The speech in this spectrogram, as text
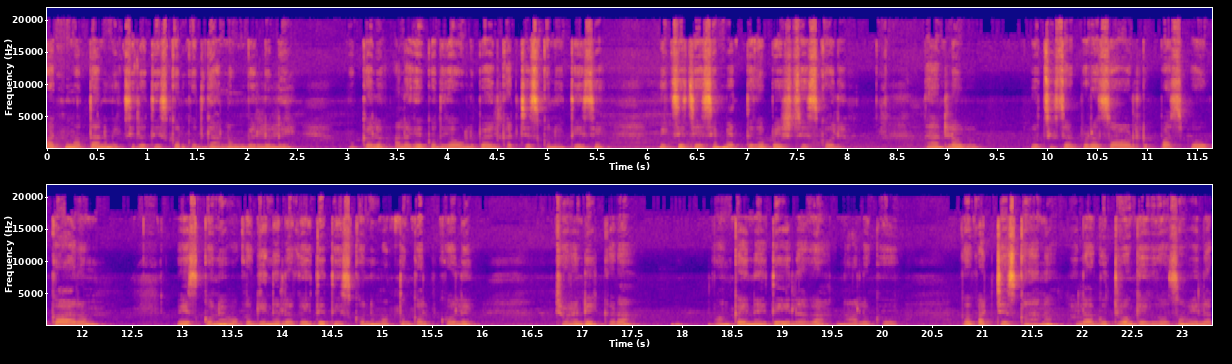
వాటిని మొత్తాన్ని మిక్సీలో తీసుకొని కొద్దిగా అల్లం వెల్లుల్లి ముక్కలు అలాగే కొద్దిగా ఉల్లిపాయలు కట్ చేసుకొని తీసి మిక్సీ చేసి మెత్తగా పేస్ట్ చేసుకోవాలి. దాంట్లో రుచికి సరిపడా సాల్ట్ పసుపు కారం వేసుకొని ఒక గిన్నెలోకి అయితే తీసుకొని మొత్తం కలుపుకోవాలి. చూడండి ఇక్కడ వంకాయని అయితే ఇలాగా నాలుగుగా కట్ చేసుకున్నాను. ఇలా గుత్తి వంకాయ కోసం ఇలా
